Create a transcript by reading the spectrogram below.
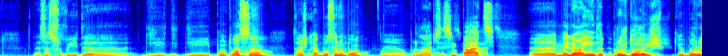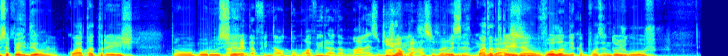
nessa subida de, de, de pontuação. Então acho que acabou sendo bom, né? Pro Leipzig esse empate. É, e melhor ainda pros dois que o Borussia perdeu, né? 4 a 3 Então o Na Borussia... reta final tomou a virada mais uma Que vez. jogaço, velho. Pois é, Jogaço. 4x3, né? O Voland acabou fazendo dois gols.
